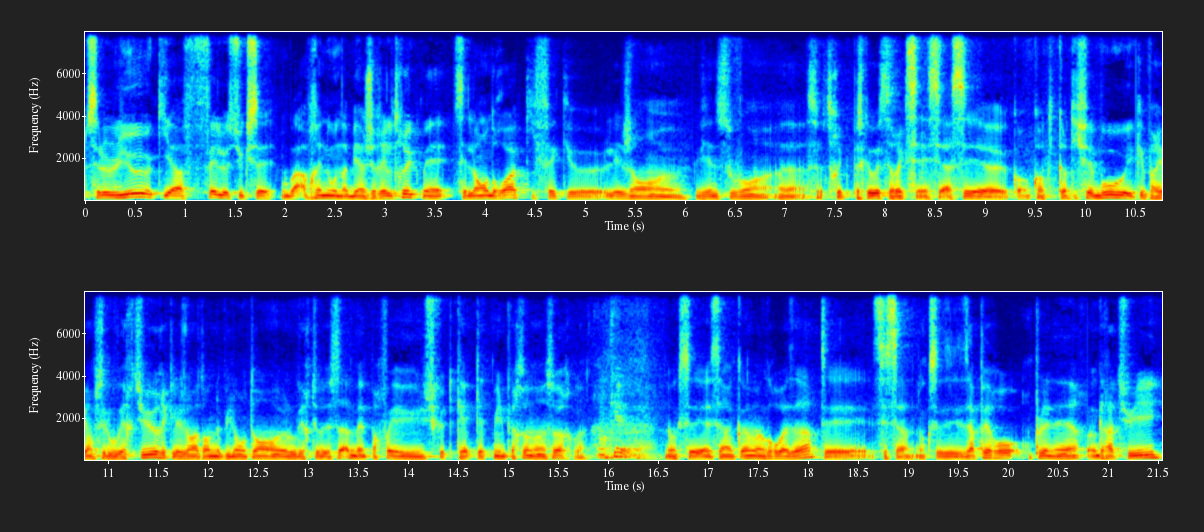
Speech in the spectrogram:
C'est le lieu qui a fait le succès. Bon, bah, après nous on a bien géré le truc, mais c'est l'endroit qui fait que les gens viennent souvent à, ce truc. Parce que ouais, c'est vrai que c'est assez quand, quand, quand, il fait beau et que par exemple c'est l'ouverture et que les gens attendent depuis longtemps l'ouverture de ça, mais parfois il y a eu jusqu'à 4000 personnes un soir quoi. Okay, ouais. Donc c'est quand même un gros bazar. C'est ça. Donc c'est des apéros en plein air, gratuit.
